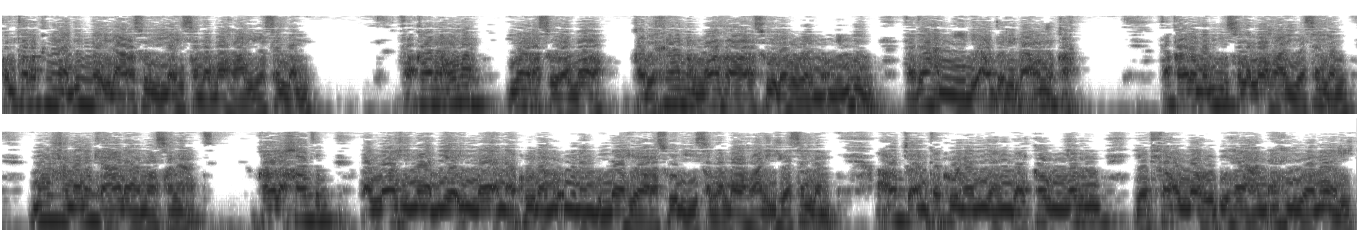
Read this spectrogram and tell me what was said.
فانطلقنا بنا إلى رسول الله صلى الله عليه وسلم. فقال عمر يا رسول الله قد خان الله ورسوله والمؤمنين فدعني لأضرب عنقه. فقال النبي صلى الله عليه وسلم ما حملك على ما صنعت. قال حاطب والله ما بي إلا أن أكون مؤمنا بالله ورسوله صلى الله عليه وسلم. أردت أن تكون لي عند القوم يد يدفع الله بها عن أهلي ومالي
